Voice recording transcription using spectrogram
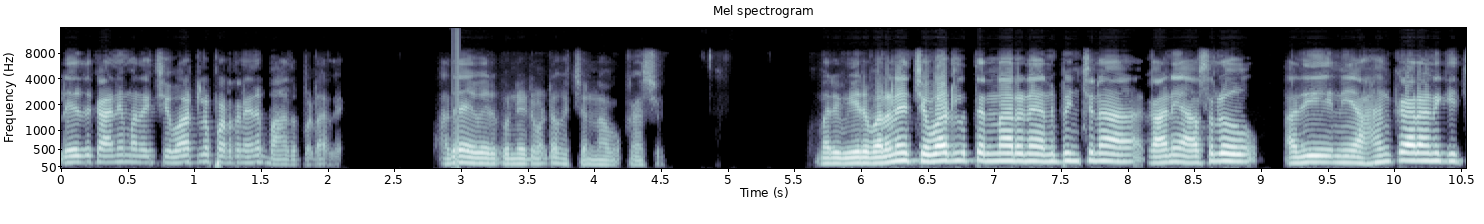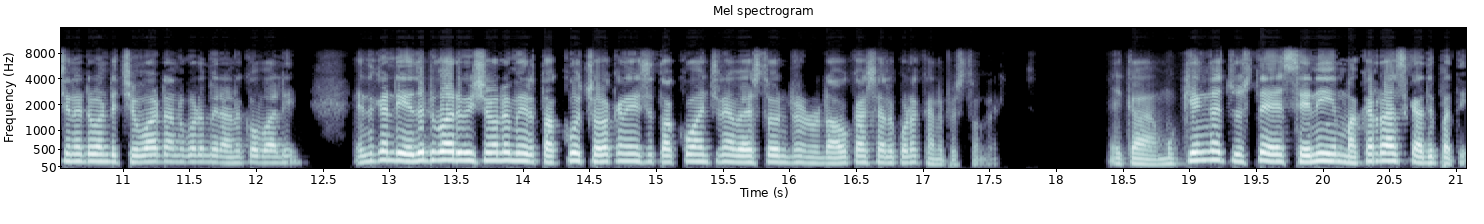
లేదు కానీ మనకి చివాట్లు పడతానని బాధపడాలి. అదే వీరికి ఒక చిన్న అవకాశం. మరి వీరి వలనే చివాట్లు తిన్నారని అనిపించినా కానీ అసలు అది నీ అహంకారానికి ఇచ్చినటువంటి చివాటు అని కూడా మీరు అనుకోవాలి ఎందుకంటే ఎదుటివారి విషయంలో మీరు తక్కువ చులకనేసి తక్కువ అంచనా వేస్తున్నటువంటి అవకాశాలు కూడా కనిపిస్తున్నాయి ఇక ముఖ్యంగా చూస్తే శని మకర రాశికి అధిపతి.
